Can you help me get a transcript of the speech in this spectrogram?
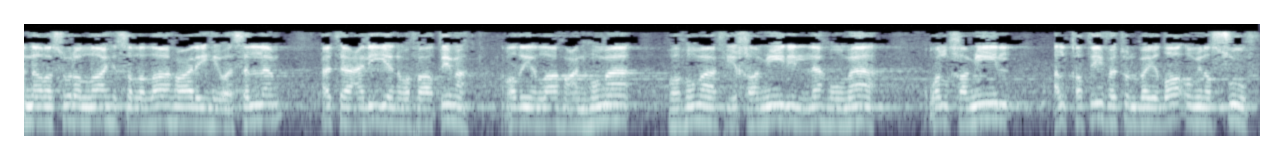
أن رسول الله صلى الله عليه وسلم أتى عليا وفاطمة رضي الله عنهما وهما في خميل لهما. والخميل القطيفة البيضاء من الصوف.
